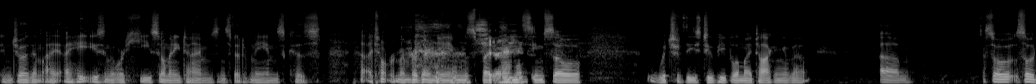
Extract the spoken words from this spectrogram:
enjoy them I, I hate using the word he so many times instead of names because i don't remember their names but Sure. he seems so which of these two people am i talking about um, so so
